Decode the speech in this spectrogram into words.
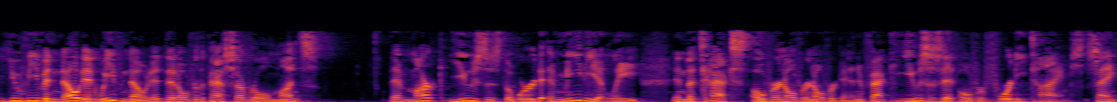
you've even noted, we've noted that over the past several months, that Mark uses the word immediately in the text over and over and over again. And in fact, he uses it over 40 times, saying,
